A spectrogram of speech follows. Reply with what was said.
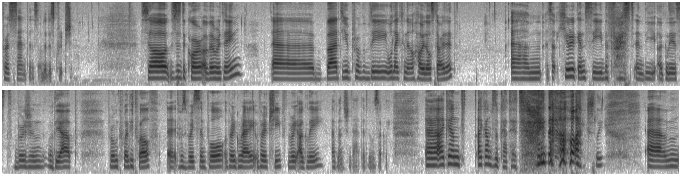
first sentence of the description. So this is the core of everything. Uh, but you probably would like to know how it all started. Um, so here you can see the first and the ugliest version of the app from 2012. Uh, it was very simple, very grey, very cheap, very ugly. I mentioned that that it was ugly. Uh, I can't I can't look at it right now actually. Um,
